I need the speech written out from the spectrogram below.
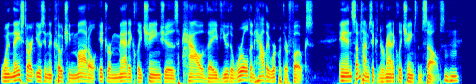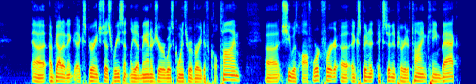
when they start using the coaching model, it dramatically changes how they view the world and how they work with their folks. And sometimes it can dramatically change themselves. Mm-hmm. Uh, I've got an experience just recently. A manager was going through a very difficult time. Uh, she was off work for uh, an extended, extended period of time, came back.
